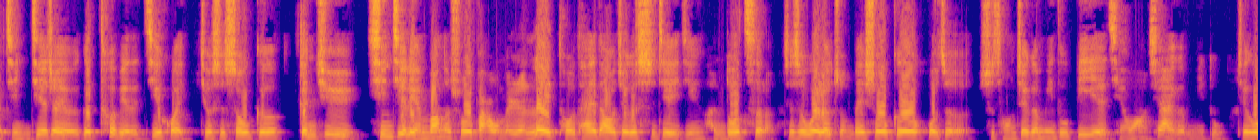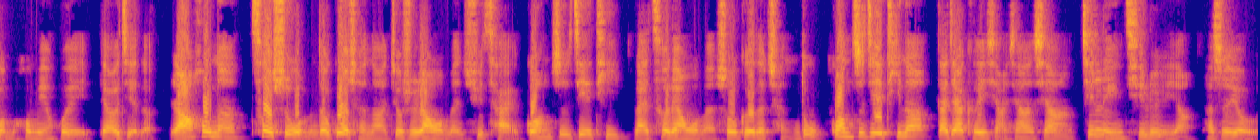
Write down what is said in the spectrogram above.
紧接着有一个特别的机会，就是收割。根据星际联邦的说法，我们人类投胎到这个世界已经很多次了，这是为了准备收割，或者是从这个密度毕业前往下一个密度。这个我们后面会了解的。然后呢，测试我们的过程呢，就是让我们去踩光之阶梯来测量我们收割的程度。光之阶梯呢，大家可以想象像精灵骑旅一样，它是有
